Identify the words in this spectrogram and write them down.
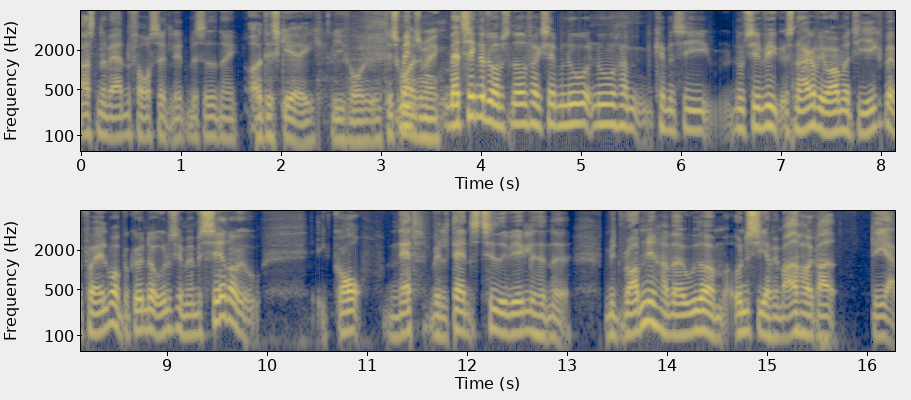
resten af verden fortsætte lidt ved siden af. Og det sker ikke lige forløbet. Det tror jeg simpelthen ikke. Hvad tænker du om sådan noget, for eksempel? Nu, nu har, kan man sige, nu siger vi, snakker vi jo om, at de ikke for alvor begyndte at undsige, men vi ser dog jo i går nat, vel dansk tid i virkeligheden, Mitt Romney har været ude om undsige ham i meget høj grad det er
